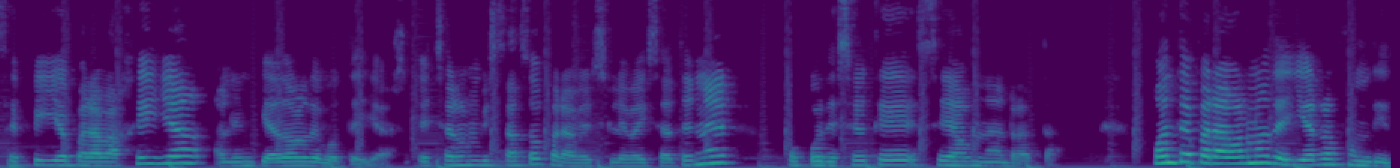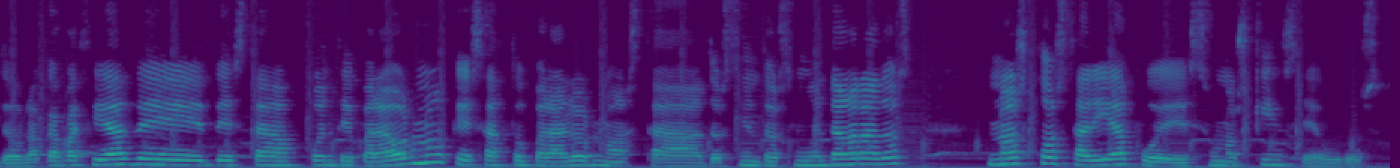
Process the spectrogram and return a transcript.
cepillo para vajilla o limpiador de botellas. Echar un vistazo para ver si le vais a tener o puede ser que sea una rata. Fuente para horno de hierro fundido. La capacidad de, esta fuente para horno, que es apto para el horno hasta 250 grados, nos costaría pues unos 15 euros.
